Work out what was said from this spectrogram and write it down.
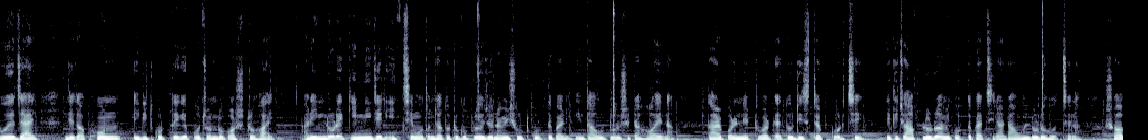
হয়ে যায় যে তখন এডিট করতে গিয়ে প্রচণ্ড কষ্ট হয়। আর ইনডোরে কি, নিজের ইচ্ছে মতন যতটুকু প্রয়োজন আমি শ্যুট করতে পারি, কিন্তু আউটডোরে সেটা হয় না। তারপরে নেটওয়ার্ক এত ডিস্টার্ব করছে যে কিছু আপলোডও আমি করতে পারছি না ডাউনলোডও হচ্ছে না। সব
